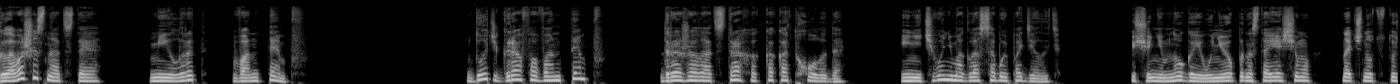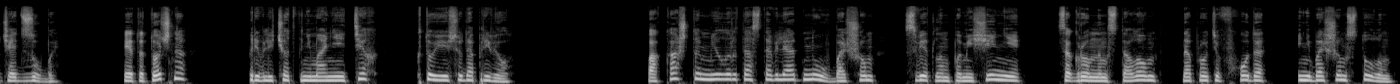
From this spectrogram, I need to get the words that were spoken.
Глава 16. Милред Ван Темпф. Дочь графа Ван Темпф дрожала от страха, как от холода, и ничего не могла с собой поделать. Еще немного, и у нее по-настоящему начнут стучать зубы. это точно привлечет внимание тех, кто ее сюда привел. Пока что Милред оставили одну в большом светлом помещении с огромным столом напротив входа и небольшим стулом,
